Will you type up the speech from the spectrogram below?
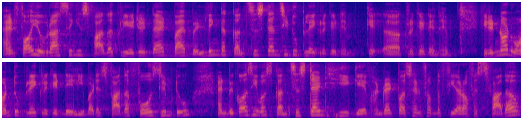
And for Yuvraj Singh, his father created that by building the consistency to play cricket, him, uh, cricket in him. He did not want to play cricket daily, but his father forced him to. And because he was consistent, he gave 100% from the fear of his father.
